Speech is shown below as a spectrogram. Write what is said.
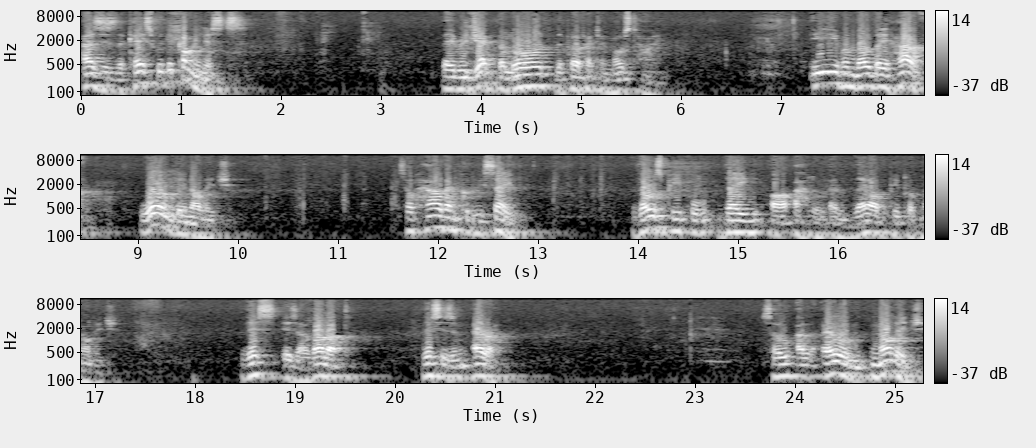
As is the case with the communists. They reject the Lord, the Perfect and Most High. Even though they have worldly knowledge. So how then could we say those people, they are Ahlul Ilm, they are the people of knowledge. This is a ghalat, this is an error. So al-ilm, knowledge,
